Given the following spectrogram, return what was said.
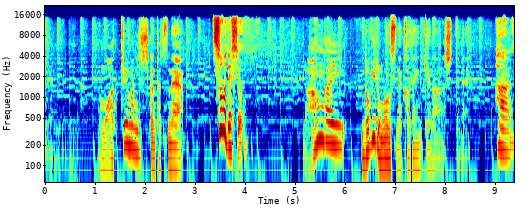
やいやもうあっという間に1時間経つね。そうですよ。案外伸びるもんですね、家電系の話ってね。はい。い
